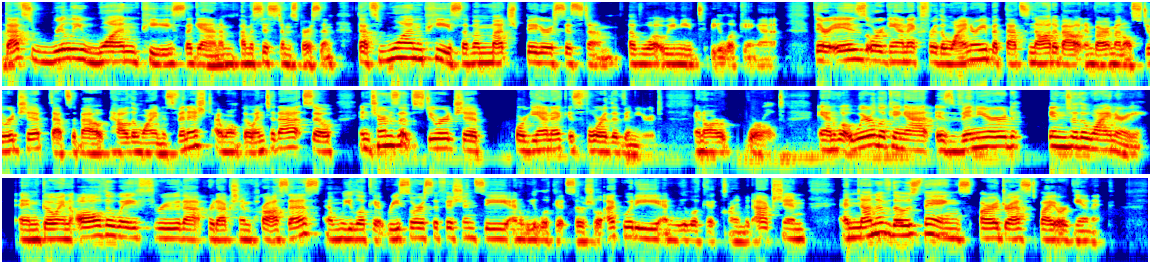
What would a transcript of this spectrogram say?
That's really one piece. Again, I'm, I'm, a systems person. That's one piece of a much bigger system of what we need to be looking at. There is organic for the winery, but that's not about environmental stewardship. That's about how the wine is finished. I won't go into that. So, in terms of stewardship, organic is for the vineyard in our world. And what we're looking at is vineyard into the winery and going all the way through that production process. And we look at resource efficiency and we look at social equity and we look at climate action. And none of those things are addressed by organic.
